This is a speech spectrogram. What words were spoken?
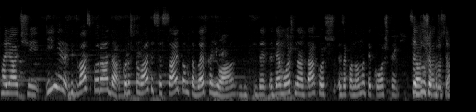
гарячі, і від вас порада користуватися сайтом таблетка.ua, де, де можна також зекономити кошти. Це за дуже крута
